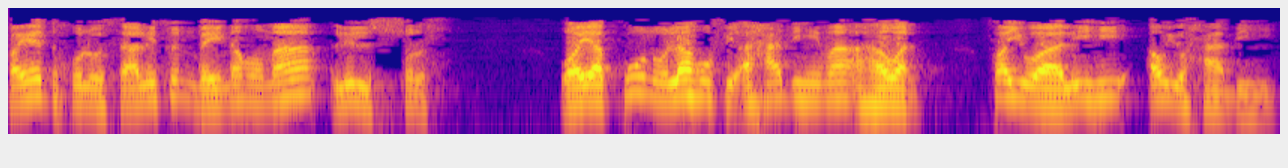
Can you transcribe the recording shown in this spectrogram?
fayadkhulu thalithun bainahuma lil sulh wa yakunu lahu fi ahadihima hawan fayuwalihi aw yuhabihi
